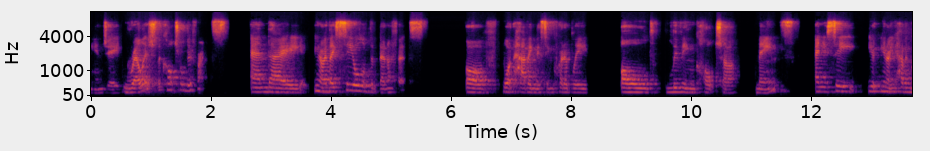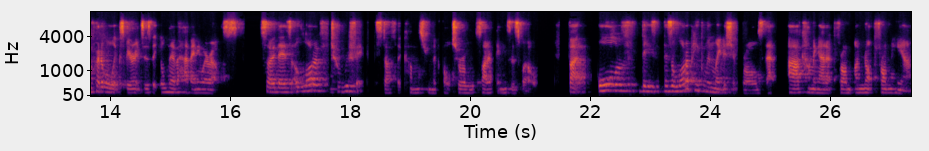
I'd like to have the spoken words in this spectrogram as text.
PNG relish the cultural difference. And they, you know, they see all of the benefits of what having this incredibly old living culture means and you see you, you know you have incredible experiences that you'll never have anywhere else. So there's a lot of terrific stuff that comes from the cultural side of things as well. But all of these there's a lot of people in leadership roles that are coming at it from i'm not from here.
